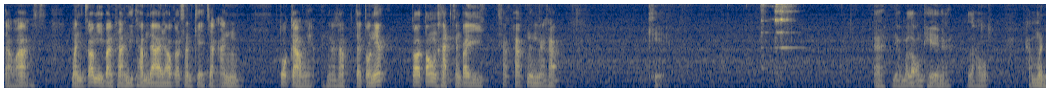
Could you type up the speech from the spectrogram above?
แต่ว่ามันก็มีบางครั้งที่ทำได้ แล้วก็สังเกตจากอันตัวเก่าเนี่ยนะครับ แต่ตัวเนี้ยก็ต้องหัดกันไปสักพักหนึ่งนะครับโอเคอะเดี๋ยวมาลองเทนะ เราทำเหมือน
